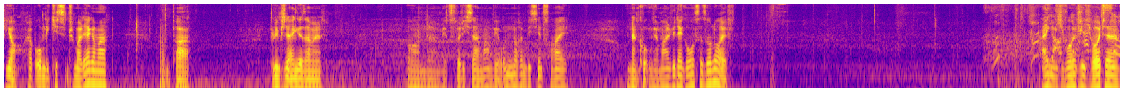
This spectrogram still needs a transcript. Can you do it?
ja, ich habe oben die Kisten schon mal leer gemacht. Habe ein paar Blümchen eingesammelt. Und ähm, jetzt würde ich sagen, machen wir unten noch ein bisschen frei. Und dann gucken wir mal, wie der Große so läuft. Eigentlich wollte ich heute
